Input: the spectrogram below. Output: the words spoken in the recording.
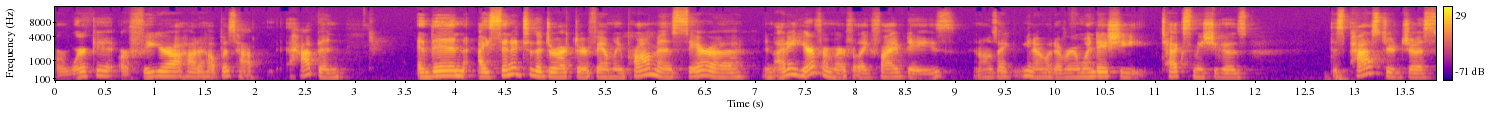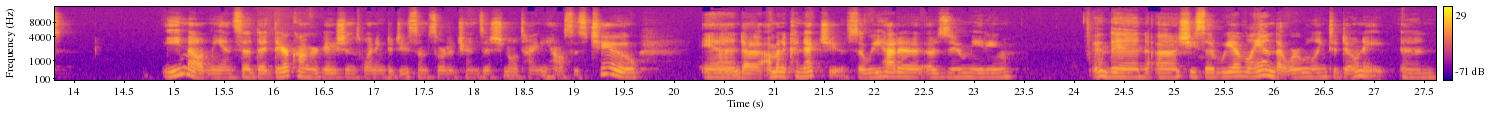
or work it or figure out how to help us hap- happen. And then I sent it to the director of Family Promise, Sarah, and I didn't hear from her for like five days. And I was like, you know, whatever. And one day she texts me, she goes, This pastor just emailed me and said that their congregation's wanting to do some sort of transitional tiny houses too. And uh, I'm going to connect you. So we had a, a Zoom meeting. And then uh, she said, We have land that we're willing to donate. And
